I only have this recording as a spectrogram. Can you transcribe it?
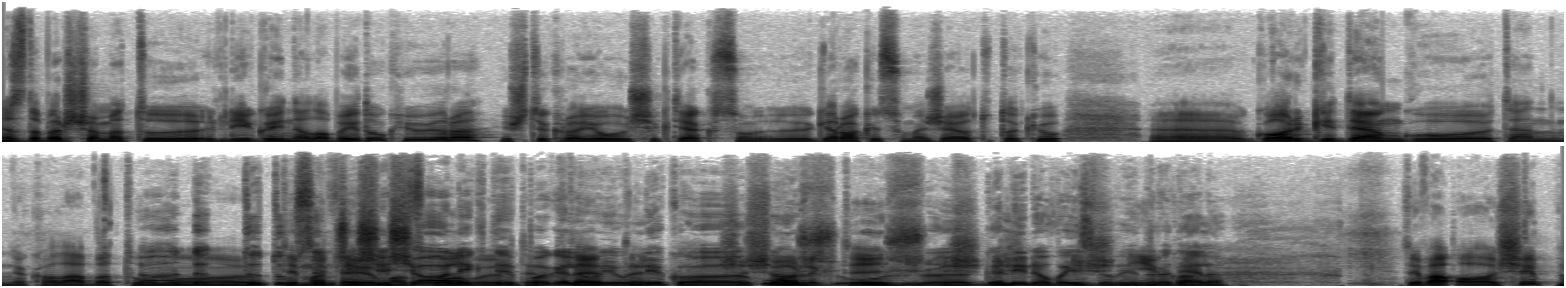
Nes dabar šiuo metu lygai nelabai daug jų yra, iš tikrųjų jau šiek tiek su, gerokai sumažėjo tų tokių e, Gorgi Dengų, ten Nikola Batūnų. 2016 pagaliau jau liko 16, už, už iš, galinio vaizdo veidrodėlio. Tai va, o šiaip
